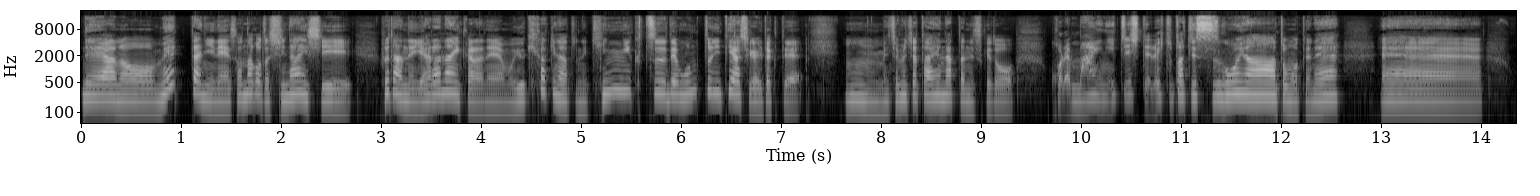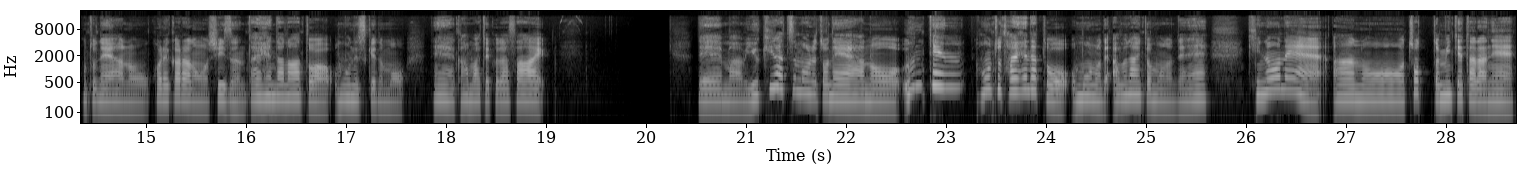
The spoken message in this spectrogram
で、あの、めったにね、そんなことしないし、普段ね、やらないからね、もう雪かきの後ね、筋肉痛で本当に手足が痛くて、うん、めちゃめちゃ大変だったんですけど、これ毎日してる人たちすごいなぁと思ってね、えー、ほんとね、あの、これからのシーズン大変だなとは思うんですけども、ね、頑張ってください。で、まあ、雪が積もるとね、あの、運転、本当大変だと思うので、危ないと思うのでね、昨日ね、あの、ちょっと見てたらね、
